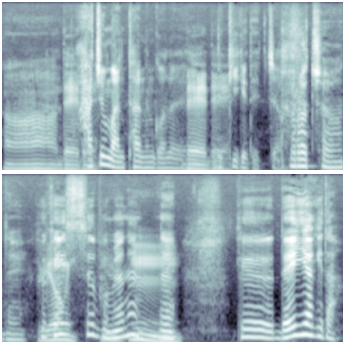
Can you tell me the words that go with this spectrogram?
아, 네, 네. 아주 많다는 거를 네, 네. 느끼게 됐죠. 그렇죠. 네. 그 유형- 케이스 보면은 음, 네. 그내 이야기다.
